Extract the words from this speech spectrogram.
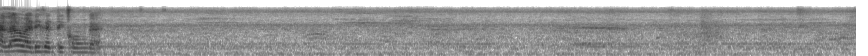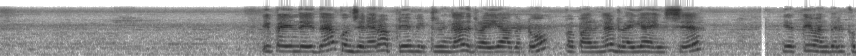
நல்லா வடிகட்டிக்கோங்க இப்போ இந்த இதை கொஞ்ச நேரம் அப்படியே விட்டுருங்க. அது ட்ரை ஆகட்டும். இப்போ பாருங்க ட்ரை ஆயிடுச்சு. எப்படி வந்திருக்கு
